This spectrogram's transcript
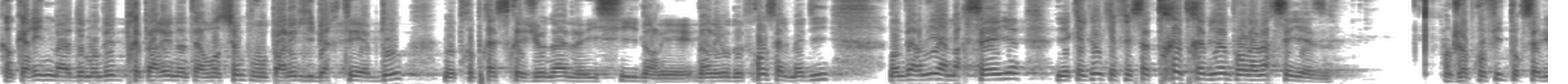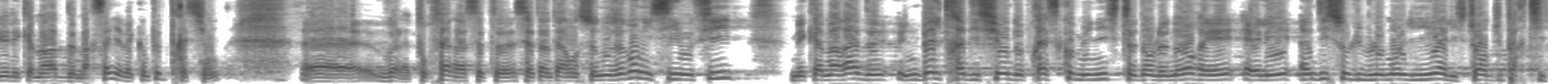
Quand Karine m'a demandé de préparer une intervention pour vous parler de Liberté Hebdo, notre presse régionale ici dans les, dans les Hauts-de-France, elle m'a dit, l'an dernier à Marseille, il y a quelqu'un qui a fait ça très très bien pour la Marseillaise. Donc j'en profite pour saluer les camarades de Marseille avec un peu de pression, euh, voilà, pour faire cette, cette, intervention. Nous avons ici aussi, mes camarades, une belle tradition de presse communiste dans le Nord et elle est indissolublement liée à l'histoire du parti.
